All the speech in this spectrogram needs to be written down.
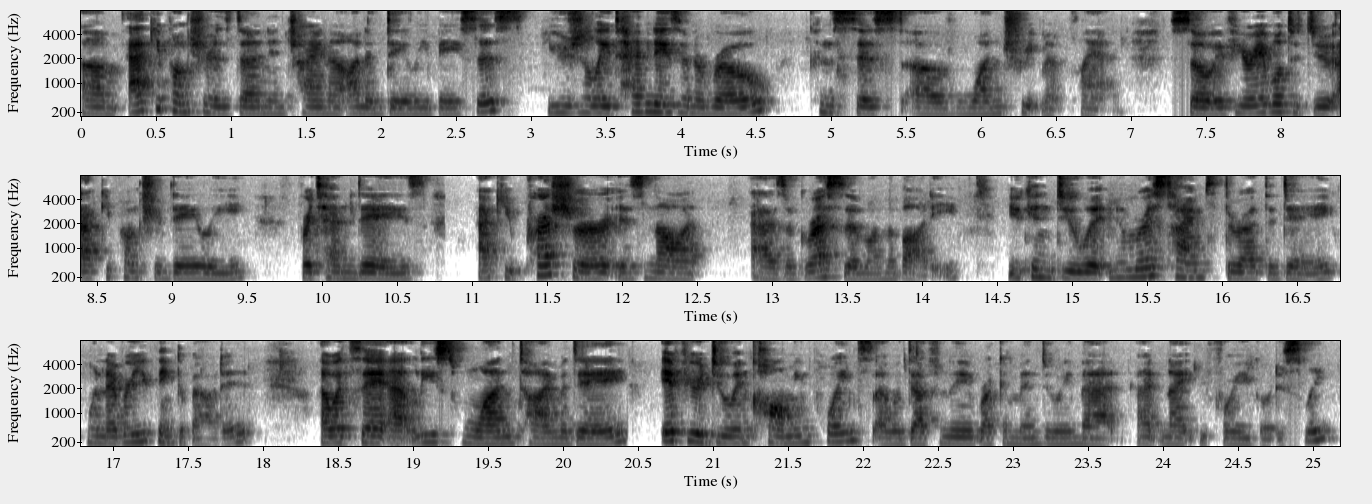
um, acupuncture is done in China on a daily basis, usually 10 days in a row consists of one treatment plan. So if you're able to do acupuncture daily for 10 days, acupressure is not as aggressive on the body. You can do it numerous times throughout the day whenever you think about it. I would say at least one time a day. If you're doing calming points, I would definitely recommend doing that at night before you go to sleep.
